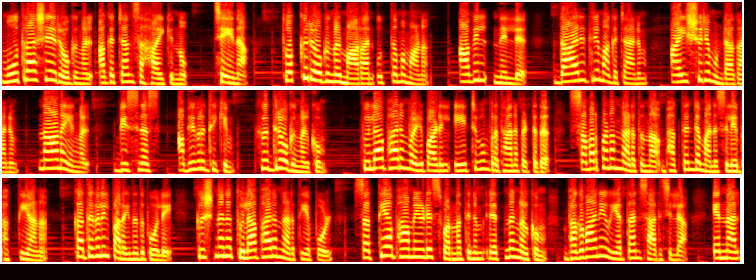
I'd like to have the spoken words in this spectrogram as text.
മൂത്രാശയ രോഗങ്ങൾ അകറ്റാൻ സഹായിക്കുന്നു. ചേന ത്വക്ക് രോഗങ്ങൾ മാറാൻ ഉത്തമമാണ്. അവിൽ നെല്ല് ദാരിദ്ര്യം അകറ്റാനും ഐശ്വര്യമുണ്ടാകാനും നാണയങ്ങൾ ബിസിനസ് അഭിവൃദ്ധിക്കും ഹൃദ്രോഗങ്ങൾക്കും. തുലാഭാരം വഴിപാടിൽ ഏറ്റവും പ്രധാനപ്പെട്ടത് സമർപ്പണം നടത്തുന്ന ഭക്തന്റെ മനസ്സിലെ ഭക്തിയാണ്. കഥകളിൽ പറയുന്നത് പോലെ കൃഷ്ണന് തുലാഭാരം നടത്തിയപ്പോൾ സത്യാഭാമയുടെ സ്വർണത്തിനും രത്നങ്ങൾക്കും ഭഗവാനെ ഉയർത്താൻ സാധിച്ചില്ല. എന്നാൽ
